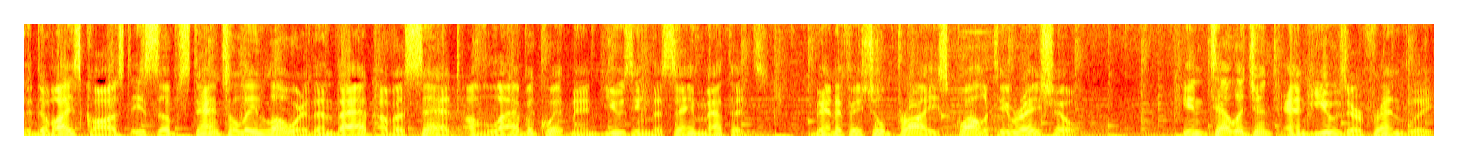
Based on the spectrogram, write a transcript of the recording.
The device cost is substantially lower than that of a set of lab equipment using the same methods. Beneficial price-quality ratio. Intelligent and user-friendly.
